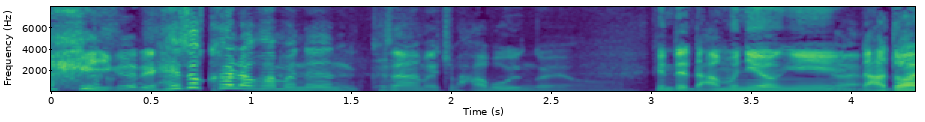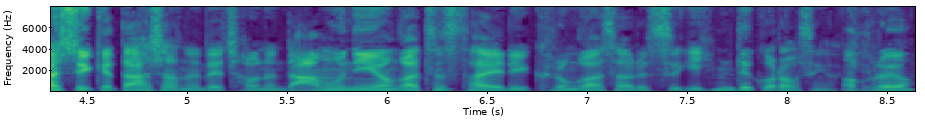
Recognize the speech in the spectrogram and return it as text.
그 이거를 해석하려고 하면은 그 사람이 좀 바보인 거예요. 근데 나문희 형이 네. 나도 할 수 있겠다 하셨는데 저는 나문희 형 같은 스타일이 그런 가사를 쓰기 힘들 거라고 아 생각해요. 그래요?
